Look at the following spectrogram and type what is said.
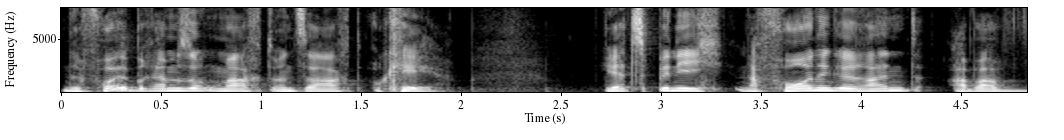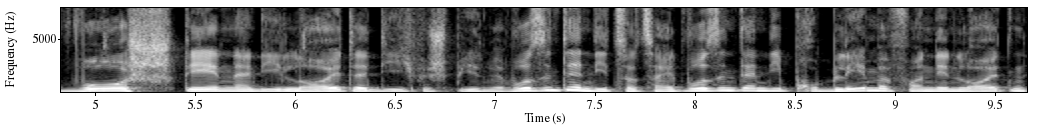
Eine Vollbremsung macht und sagt, okay, jetzt bin ich nach vorne gerannt, aber wo stehen denn die Leute, die ich bespielen will? Wo sind denn die zurzeit? Wo sind denn die Probleme von den Leuten,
